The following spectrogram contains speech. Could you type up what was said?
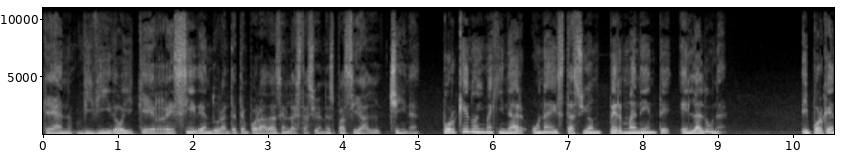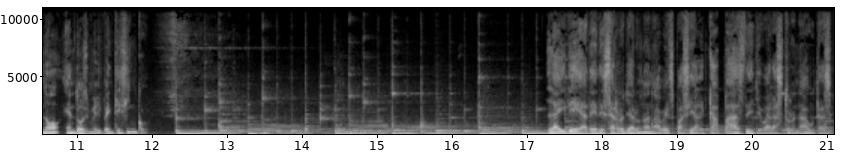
que han vivido y que residen durante temporadas en la Estación Espacial China, ¿por qué no imaginar una estación permanente en la Luna? ¿Y por qué no en 2025? La idea de desarrollar una nave espacial capaz de llevar astronautas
